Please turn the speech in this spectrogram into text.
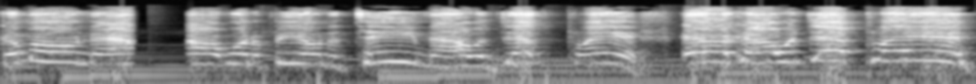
Come on now. I want to be on the team now. I was just playing. Erica, I was just playing.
